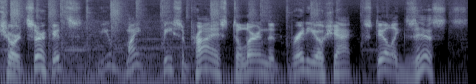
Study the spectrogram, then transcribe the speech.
Short circuits, you might be surprised to learn that Radio Shack still exists.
